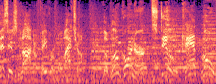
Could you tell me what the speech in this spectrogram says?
This is not a favorable matchup. The blue corner still can't move.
